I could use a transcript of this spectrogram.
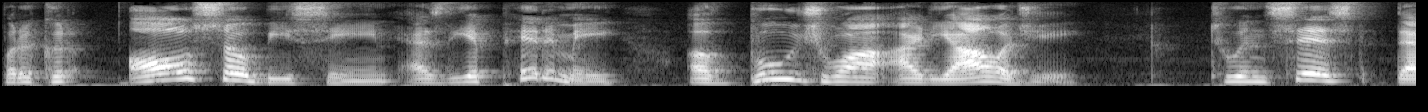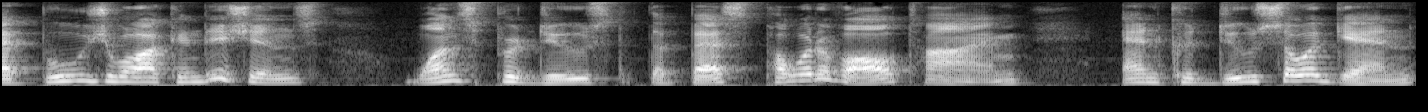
but it could also be seen as the epitome of bourgeois ideology to insist that bourgeois conditions once produced the best poet of all time and could do so again,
